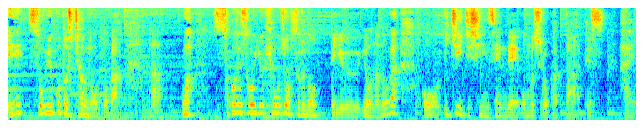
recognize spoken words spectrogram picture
え？そういうことしちゃうの？とかあわそこでそういう表情するの？っていうようなのがこういちいち新鮮で面白かったです。はい。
